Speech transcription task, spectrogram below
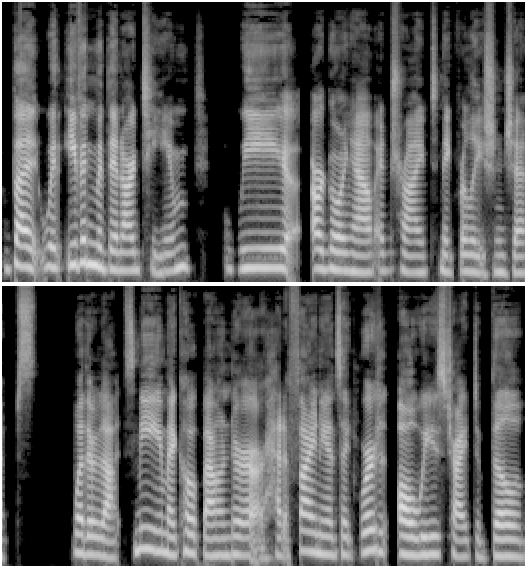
But with even within our team, we are going out and trying to make relationships, whether that's me, my co-founder, our head of finance, like we're always trying to build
